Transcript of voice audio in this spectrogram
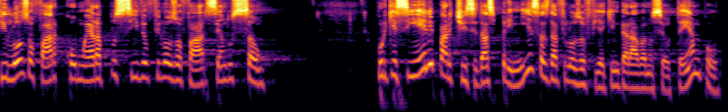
filosofar como era possível filosofar sendo são. Porque se ele partisse das premissas da filosofia que imperava no seu tempo,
